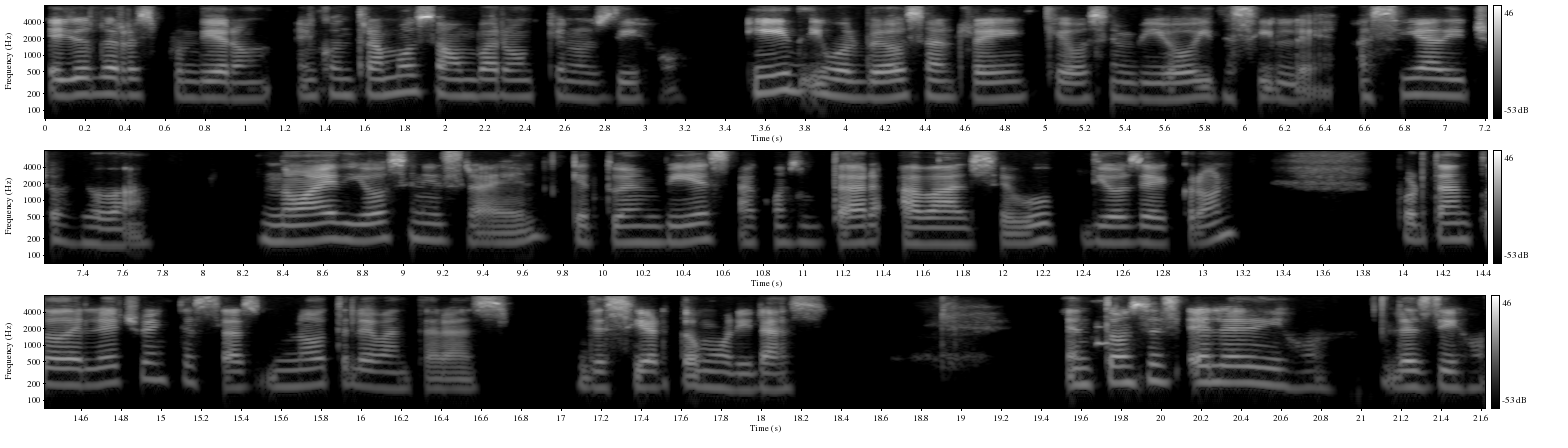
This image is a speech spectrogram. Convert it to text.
Ellos le respondieron, encontramos a un varón que nos dijo, id y volveos al rey que os envió y decirle, así ha dicho Jehová, no hay Dios en Israel que tú envíes a consultar a baal Dios de Ecrón. Por tanto, del hecho en que estás no te levantarás, de cierto morirás. Entonces él le dijo, les dijo,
